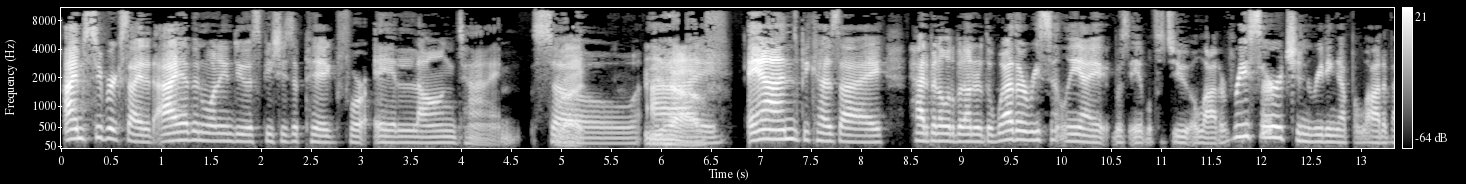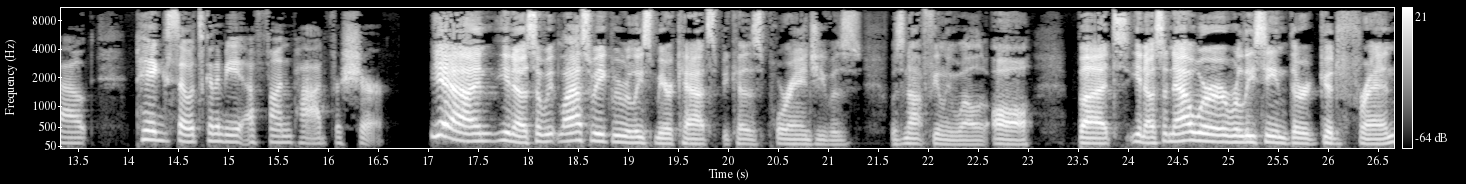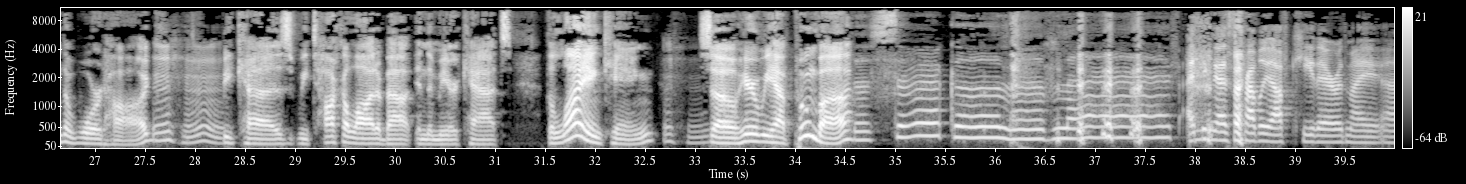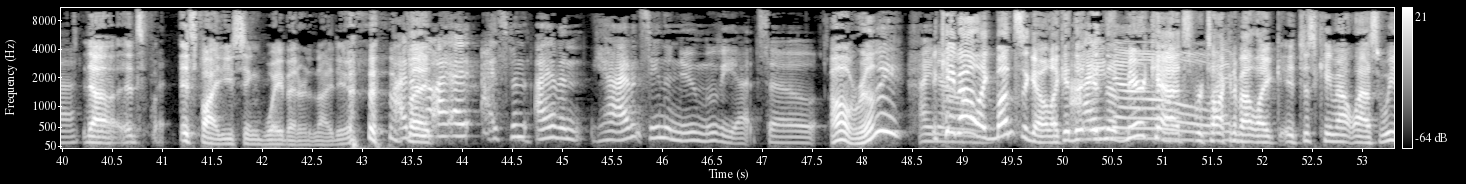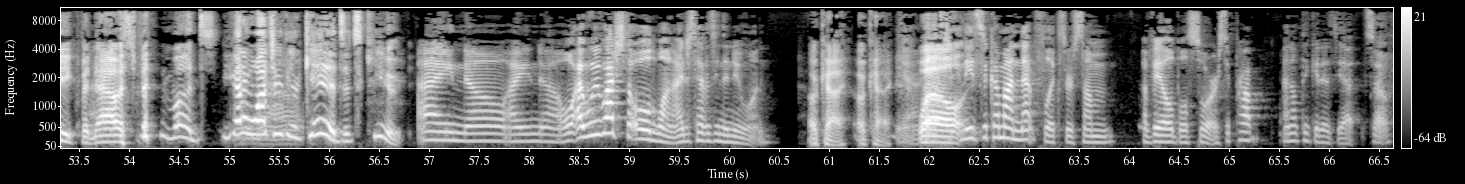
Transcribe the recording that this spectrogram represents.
I'm super excited. I have been wanting to do a species of pig for a long time. So You I, have. And because I had been a little bit under the weather recently, I was able to do a lot of research and reading up a lot about pigs. So it's going to be a fun pod for sure. Yeah, and you know, so we, last week we released Meerkats because poor Angie was was not feeling well at all. But you know, so now we're releasing their good friend, the warthog, Mm-hmm. because we talk a lot about in the Meerkats, the Lion King. Mm-hmm. So here we have Pumbaa. The circle of life. I think that's probably off key there with my. Uh, No, it's it's fine. You sing way better than I do. I but don't know. I, I it's been I haven't yeah I haven't seen the new movie yet. So oh, really? I It came out like months ago. Like in the, I in the Meerkats, we're talking I'm- about like it just came out last week, but now it's been months. You got to watch it with your kids. It's cute. I know I know. I, we watched the old one. I just haven't seen the new one. Okay, okay. Yeah. Well, it needs to come on Netflix or some available source. It prob I don't think it is yet. So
